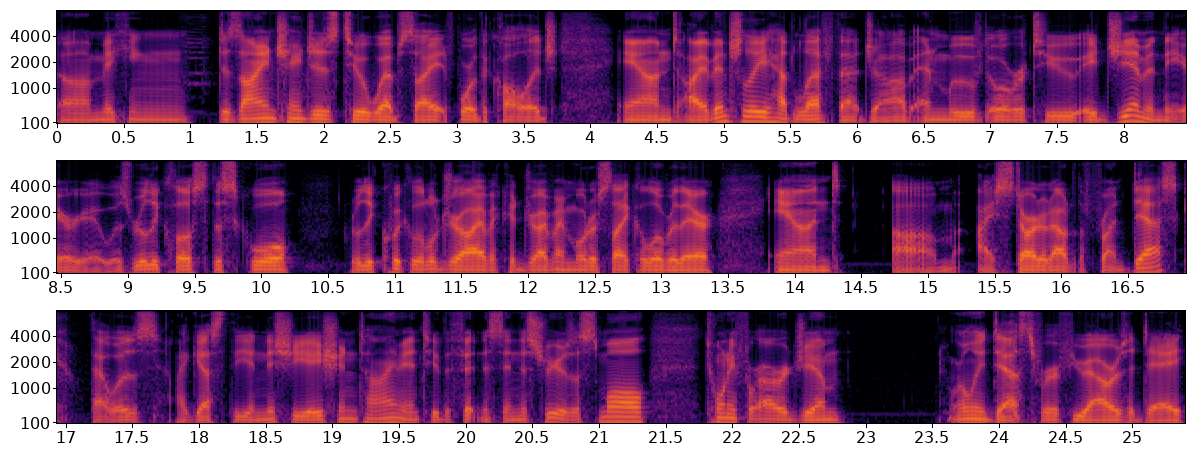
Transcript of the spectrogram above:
uh, making design changes to a website for the college. And I eventually had left that job and moved over to a gym in the area. It was really close to the school really quick little drive. I could drive my motorcycle over there, and um, I started out at the front desk. That was, I guess, the initiation time into the fitness industry. It was a small 24 hour gym. We're only desk for a few hours a day.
